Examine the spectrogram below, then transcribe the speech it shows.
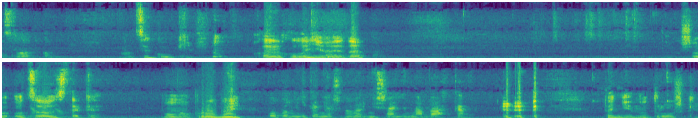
Сладко. А це куки. Хай охолоняє, так? Що, оце Ням-ням. ось таке. Мама, пробуй. Папа мені, звісно, вермішелі набахкав. Та ні, ну трошки.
